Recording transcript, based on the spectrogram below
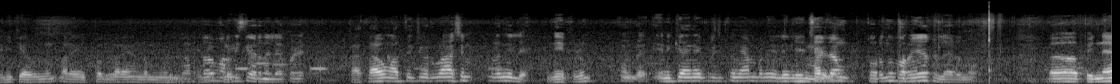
എനിക്കതൊന്നും പറയാം ഇപ്പം പറയാനുള്ള മൂടില്ല കർത്താവ് മർദ്ദിച്ച് ഒരു പ്രാവശ്യം പറഞ്ഞില്ലേ? ഇനി ഇപ്പോഴും ഉണ്ട്. എനിക്കതിനെക്കുറിച്ച് ഇപ്പം ഞാൻ പറഞ്ഞില്ലേ? എല്ലാം തുറന്നു പറഞ്ഞിട്ടില്ലായിരുന്നു പിന്നെ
